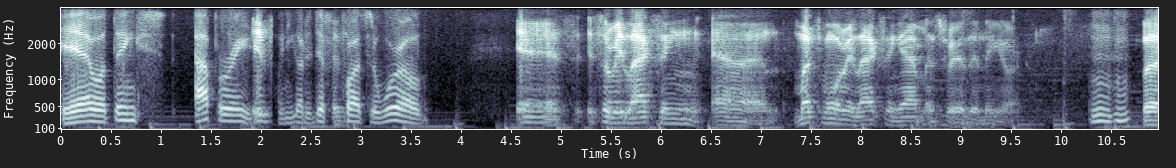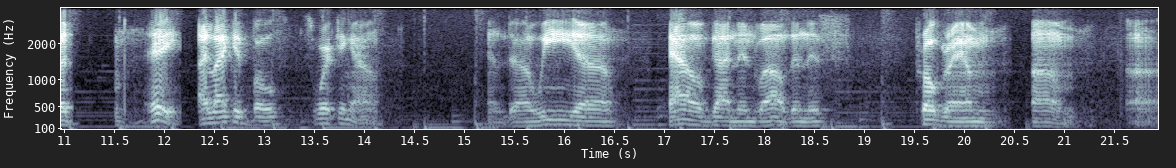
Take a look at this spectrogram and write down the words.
yeah. Well, things operate when you go to different parts of the world. Yeah, it's it's a relaxing, uh, much more relaxing atmosphere than New York. Mm-hmm. But hey, I like it both. It's working out, and uh, we uh, now have gotten involved in this program, um, uh,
